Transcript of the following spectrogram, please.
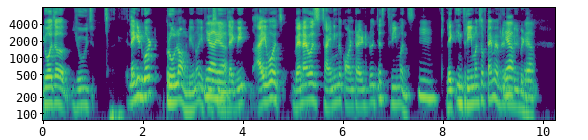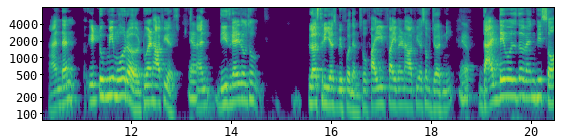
it was a huge like it got prolonged you know if Yeah, you see yeah. like we i was when i was signing the contract it was just three months Hmm. like in three months of time everything Yeah, will be yeah. done and then it took me more uh, two and a half years Yeah. and these guys also plus three years before them. So five, five and a half years of journey. Yeah. That day was the when we saw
